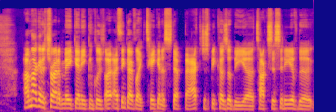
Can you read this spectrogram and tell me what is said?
I'm not going to try to make any conclusions. I, I, think I've like taken a step back just because of the uh, toxicity of the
